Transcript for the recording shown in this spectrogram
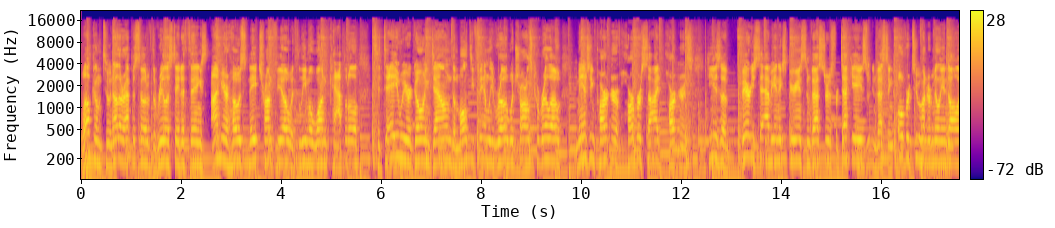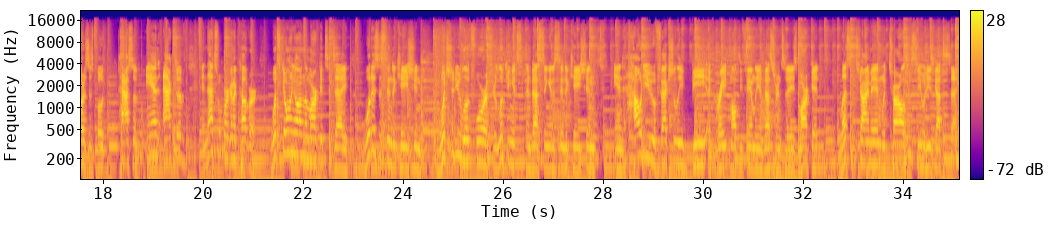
Welcome to another episode of the Real Estate of Things. I'm your host, Nate Trunfio with Lima One Capital. Today we are going down the multifamily road with Charles Carillo, managing partner of Harborside Partners. He is a very savvy and experienced investor for decades, investing over $200 million as both passive and active. And that's what we're going to cover. What's going on in the market today? What is a syndication? What should you look for if you're looking at investing in a syndication? And how do you effectually be a great multifamily investor in today's market? Let's chime in with Charles and see what he's got to say.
